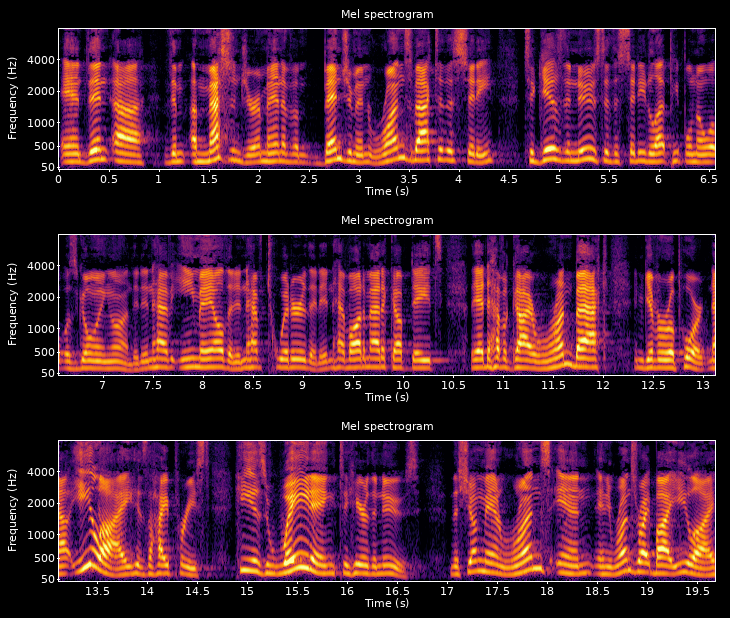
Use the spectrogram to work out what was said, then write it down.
And then uh, the, a messenger, a man of Benjamin, runs back to the city to give the news to the city to let people know what was going on. They didn't have email, they didn't have Twitter, they didn't have automatic updates. They had to have a guy run back and give a report. Now, Eli is the high priest. He is waiting to hear the news. This young man runs in and he runs right by Eli,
